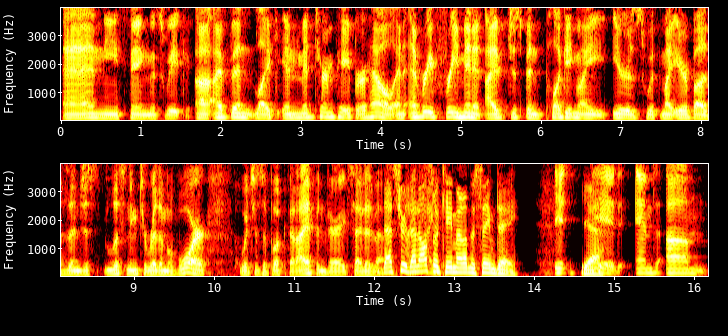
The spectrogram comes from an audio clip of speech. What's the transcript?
anything this week. Uh, I've been like in midterm paper hell, and every free minute I've just been plugging my ears with my earbuds and just listening to Rhythm of War, which is a book that I have been very excited about. That's true. That I- also I- came out on the same day. it Yeah. did, and um,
